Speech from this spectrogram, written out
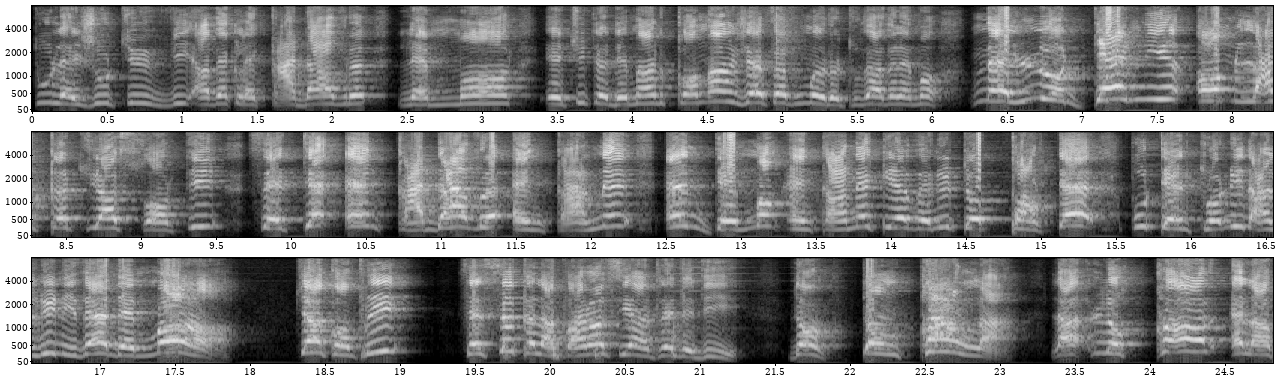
Tous les jours, tu vis avec les cadavres, les morts, et tu te demandes comment j'ai fait pour me retrouver avec les morts. Mais le dernier homme là que tu as sorti, c'était un cadavre incarné, un démon incarné qui est venu te porter pour t'introduire dans l'univers des morts. Tu as compris? C'est ce que la parole est en train de dire. Donc, ton corps là, le corps est la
